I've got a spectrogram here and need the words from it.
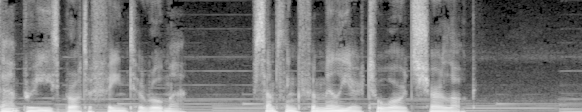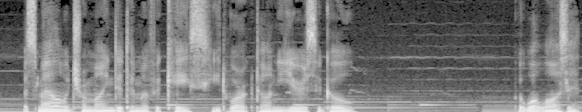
that breeze brought a faint aroma, something familiar towards Sherlock. A smell which reminded him of a case he'd worked on years ago. But what was it?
